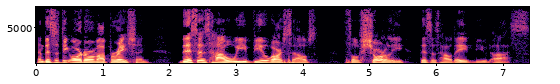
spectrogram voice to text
And this is the order of operation. This is how we view ourselves, so surely this is how they viewed us.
